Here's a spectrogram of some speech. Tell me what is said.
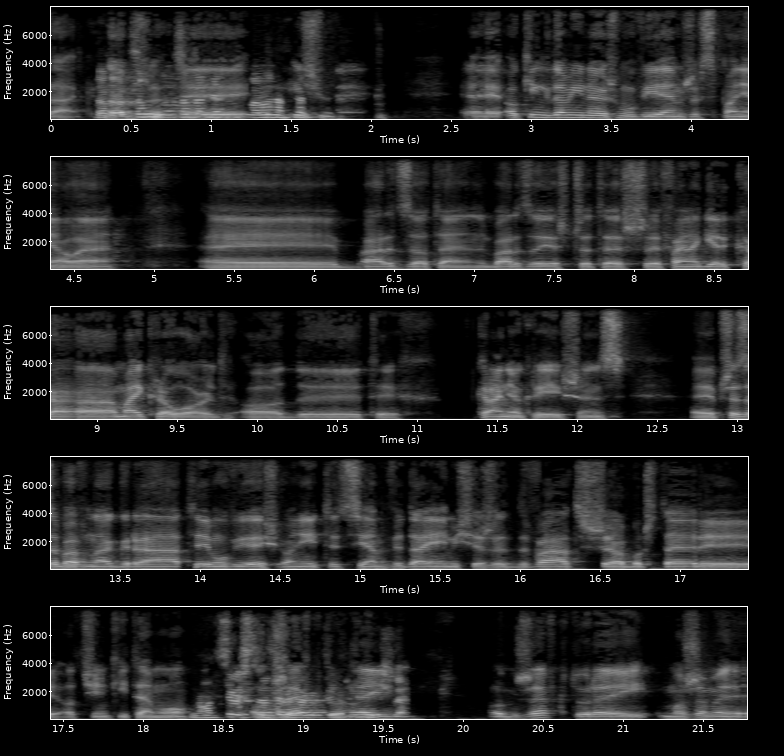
Tak, Dobra, dobrze. co, E, mamy na O King Domino już mówiłem, że wspaniałe. E, Bardzo ten, bardzo jeszcze też fajna gierka Microworld od y, tych Cranio Creations. E, Przezabawna gra, ty mówiłeś o niej, Tycjan, wydaje mi się, że dwa, trzy albo cztery odcinki temu. Coś, O grze, w której, myślę. o grze, w której możemy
